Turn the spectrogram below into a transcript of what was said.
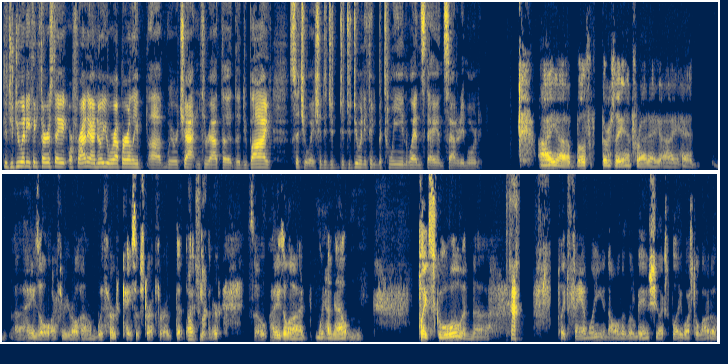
Did you do anything Thursday or Friday? I know you were up early. Uh, we were chatting throughout the the Dubai situation. Did you did you do anything between Wednesday and Saturday morning? I uh, both Thursday and Friday I had uh, Hazel, our three year old, home with her case of strep throat that oh, I'd given her. So Hazel and I we hung out and played school and uh, played family and all the little games she likes to play. Watched a lot of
